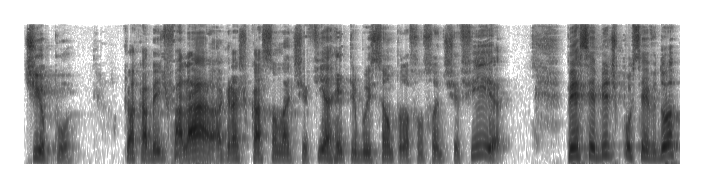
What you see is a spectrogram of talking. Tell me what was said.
tipo, que eu acabei de falar, a gratificação lá de chefia, a retribuição pela função de chefia, percebidos por servidor,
